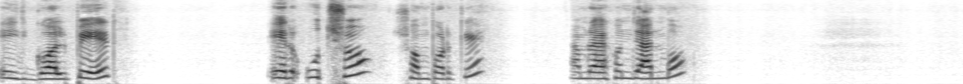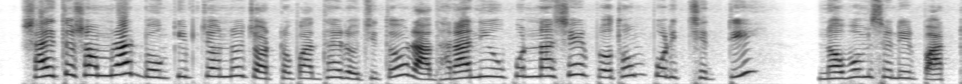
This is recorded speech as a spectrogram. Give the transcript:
এই গল্পের এর উৎস সম্পর্কে আমরা এখন জানব। সাহিত্য সম্রাট বঙ্কিমচন্দ্র চট্টোপাধ্যায় রচিত রাধারানী উপন্যাসের প্রথম পরিচ্ছেদটি নবম শ্রেণির পাঠ্য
